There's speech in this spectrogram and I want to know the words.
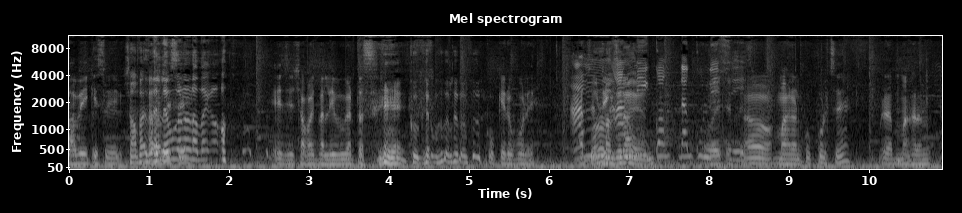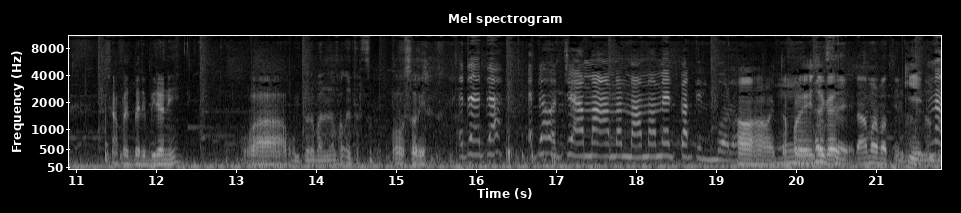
lebu কিছু সবাই লেবু। দেখাও। এই যে সাফাত বা লেবু কাটতেছে কুকের উপর। কোকের উপরে। আমি আমি কোকটা খুলেছি। ও মাহারান কুক করছে। মাহারান সাফাত বাড়ি বিরিয়ানি। ওয়াও ভিতরে বাড়িটা ভালো থাকছে ও সরি এটা এটা। এটা হচ্ছে আমার আমার মামামের পাতিল বড়। হ্যাঁ হ্যাঁ তারপরে এই জায়গায় এটা আমার বাতি কি? না।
